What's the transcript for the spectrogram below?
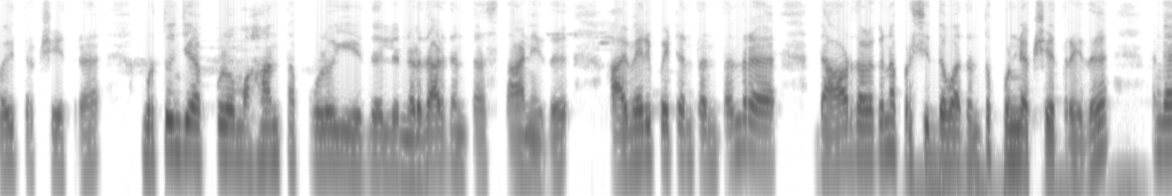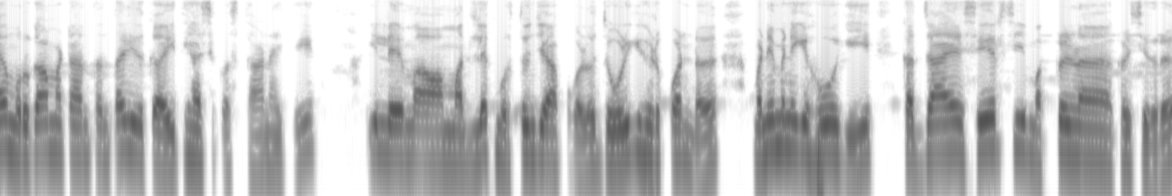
ಪವಿತ್ರ ಕ್ಷೇತ್ರ. ಮೃತ್ಯುಂಜಯ ಅಪ್ಪಗಳು ಮಹಾನ್ ತಪ್ಪುಗಳು ಇದಲ್ಲಿ ನಡೆದಾಡಿದಂಥ ಸ್ಥಾನ ಇದು. ಹಾವೇರಿಪೇಟೆ ಅಂತಂತಂದ್ರ ಧಾರವಾಡದೊಳಗನ ಪ್ರಸಿದ್ಧವಾದಂತ ಪುಣ್ಯಕ್ಷೇತ್ರ ಇದು. ಹಂಗಾಗಿ ಮುರುಘಾ ಮಠ ಅಂತಂತ ಇದಕ್ಕೆ ಐತಿಹಾಸಿಕ ಸ್ಥಾನ ಐತಿ. ಇಲ್ಲಿ ಮೊದ್ಲಕ್ ಮೃತ್ಯುಂಜಯ ಅಪ್ಪಗಳು ಜೋಳಿಗೆ ಹಿಡ್ಕೊಂಡು ಮನೆ ಮನೆಗೆ ಹೋಗಿ ಕಜ್ಜಾಯ ಸೇರಿಸಿ ಮಕ್ಕಳನ್ನ ಕಳಿಸಿದ್ರು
